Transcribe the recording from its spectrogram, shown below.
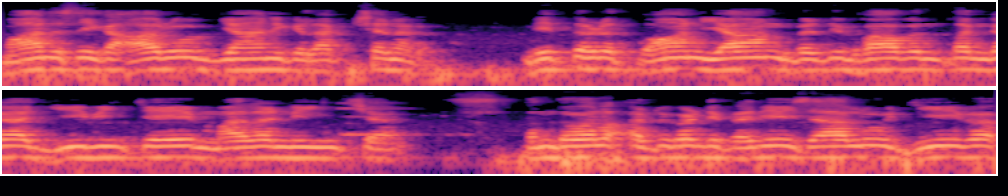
మానసిక ఆరోగ్యానికి లక్షణం మిత్రుడు త్వాన్ యాంగ్ ప్రతిభావంతంగా జీవించే మరణించ. అందువల్ల అటువంటి ప్రదేశాలు జీవ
